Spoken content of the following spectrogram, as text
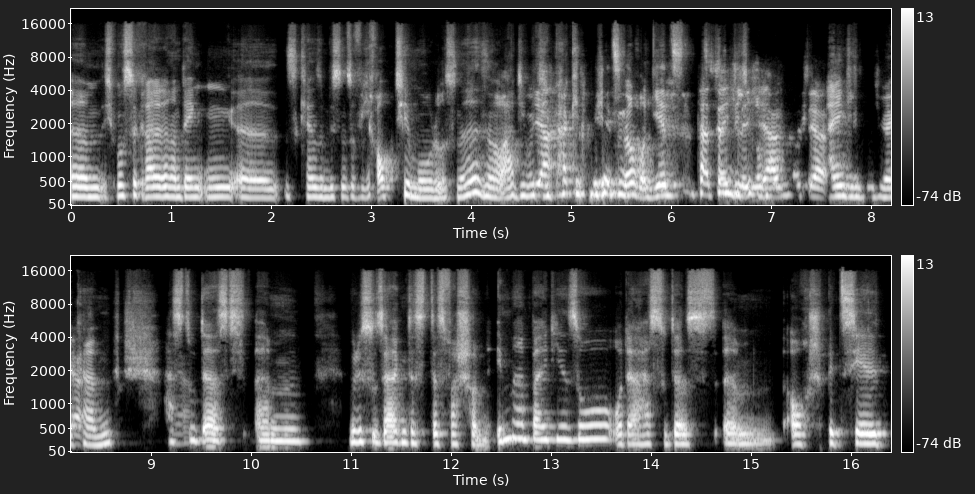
Ähm, ich musste gerade daran denken, äh, es klang so ein bisschen so wie Raubtiermodus, ne? So, ah, die, ja. die packe ich mir jetzt noch und jetzt tatsächlich, ja. ich ja. eigentlich nicht mehr kann. Hast du das, ähm, Würdest du sagen, dass das war schon immer bei dir so oder hast du das ähm, auch speziell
